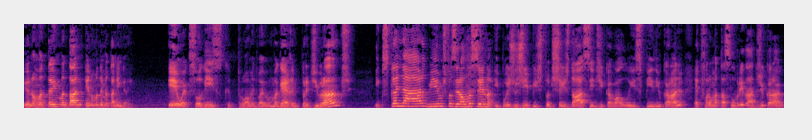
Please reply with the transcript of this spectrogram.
eu não mandei matar, eu não mandei matar ninguém. Eu é que só disse que provavelmente vai haver uma guerra entre pretos e brancos e que se calhar devíamos fazer alguma cena. E depois os hippies, todos cheios de ácidos e cavalo e speed e o caralho, é que foram matar celebridades e o caralho.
